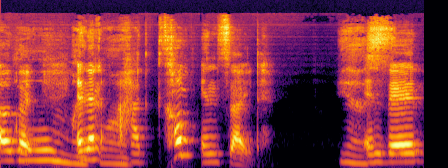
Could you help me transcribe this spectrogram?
I was like, Oh and then I had come inside, Yes. and then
